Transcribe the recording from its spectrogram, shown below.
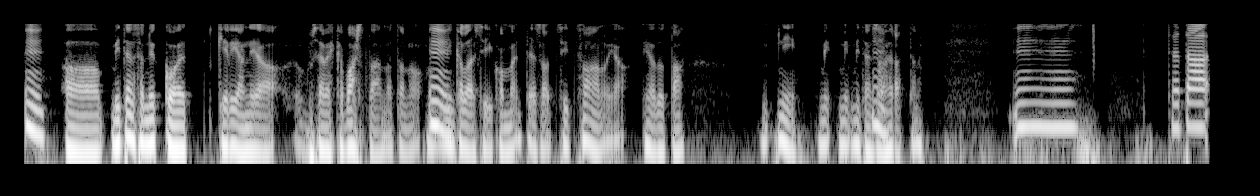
mm. uh, miten sä nyt koet kirjan ja sä ehkä vastaanoton, mm. minkälaisia kommentteja sä oot siitä saanut ja, ja tota, niin, mi- mi- miten se on mm. herättänyt? Mm, tota,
